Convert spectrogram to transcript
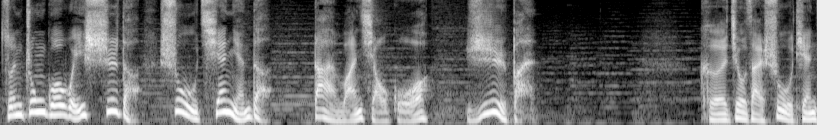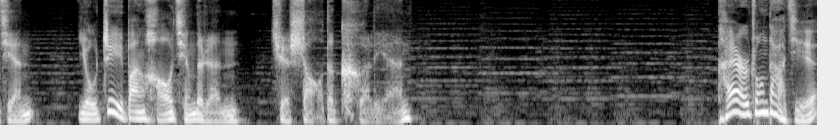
尊中国为师的数千年的？弹丸小国日本，可就在数天前，有这般豪情的人却少得可怜。台儿庄大捷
